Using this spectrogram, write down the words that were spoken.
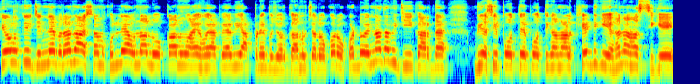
ਕਿਉਂਕਿ ਜਿੰਨੇ ਬ੍ਰਿਧ ਆਸ਼ਰਮ ਖੁੱਲਿਆ ਉਹਨਾਂ ਲੋਕਾਂ ਨੂੰ ਆਏ ਹੋਇਆ ਪਿਆ ਵੀ ਆਪਣੇ ਬਜ਼ੁਰਗਾਂ ਨੂੰ ਚਲੋ ਘਰੋਂ ਕੱਢੋ, ਇਹਨਾਂ ਦਾ ਵੀ ਜੀ ਕਰਦਾ ਵੀ ਅਸੀਂ ਪੋਤੇ ਪੋਤੀਆਂ ਨਾਲ ਖੇਡੀਏ, ਹਨਾ, ਹੱਸੀਏ।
